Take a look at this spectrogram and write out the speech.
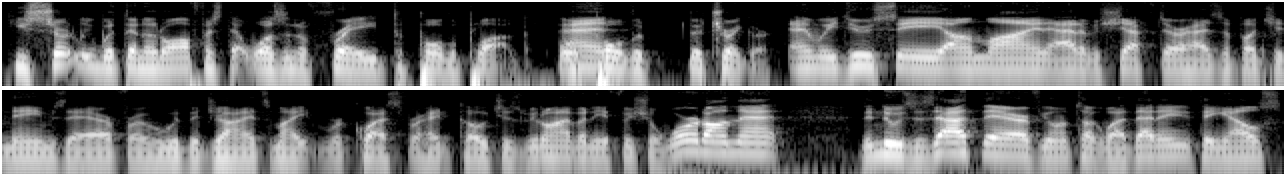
He's certainly within an office that wasn't afraid to pull the plug or And- pull the, the trigger. And we do see online Adam Schefter has a bunch of names there for who the Giants might request for head coaches. We don't have any official word on that. The news is out there. If you want to talk about that, anything else,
